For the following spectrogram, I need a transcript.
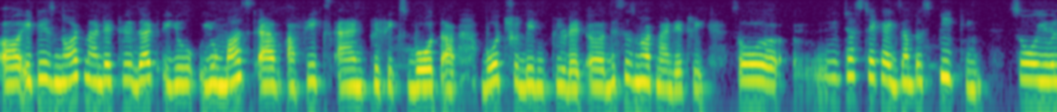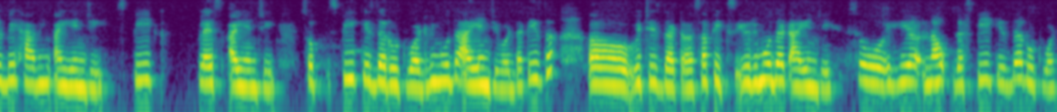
uh, it is not mandatory that you you must have affix and prefix. Both are both should be included. Uh, this is not mandatory. So uh, just take an example speaking. So you will be having ing. Speak plus ing. So speak is the root word. Remove the ing word. That is the uh, which is that uh, suffix. You remove that ing. So here now the speak is the root word.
